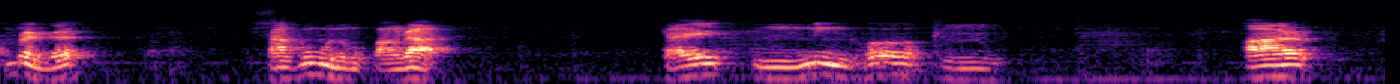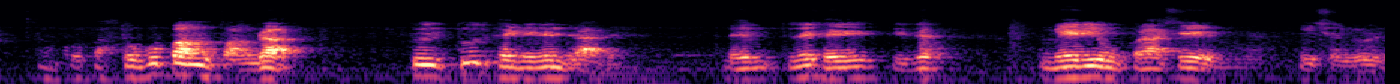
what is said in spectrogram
我们这上公不能帮着，在嗯，宁可嗯，而。 동구 빵 광라 또또 괜히 된다 내 내게 이제 메리움 프라세 미션을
